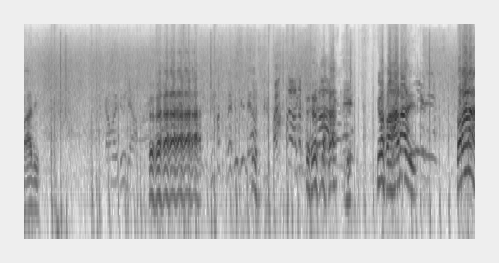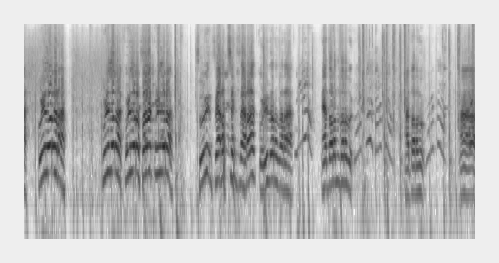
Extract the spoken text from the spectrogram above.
വാതി വാടാ കുഴി തുറടാ കുഴി തുറ കുഴി തുറ സാറാ കുഴി തുറ. സുറി സെറ സാറാ കുഴി തുറ സാറാ. ഞാൻ തുറന്നു തുറന്നു. ആ തുറന്നു. ആ ആ.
